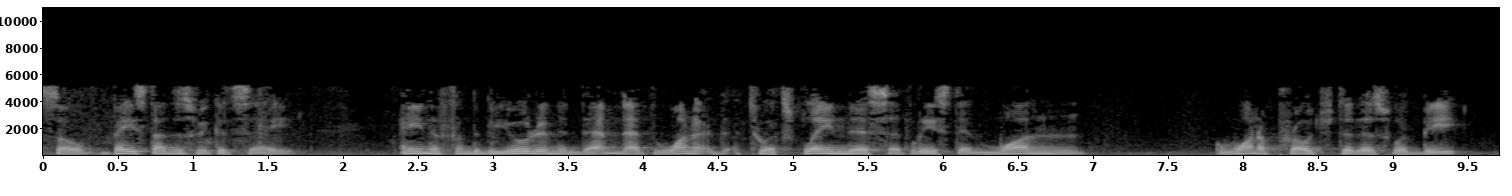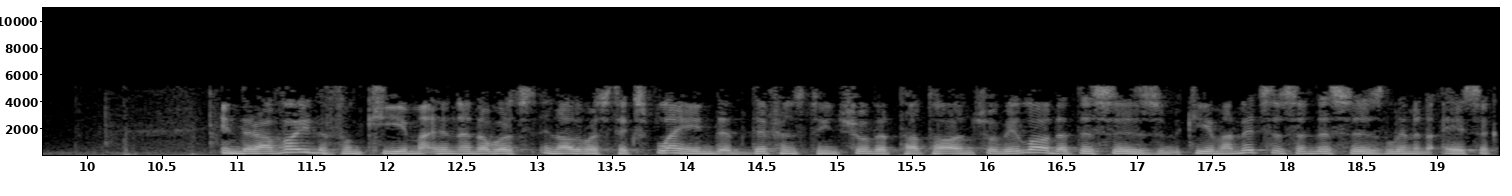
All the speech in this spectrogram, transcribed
So, based on this, we could say Aina from the Biurim in them that one to explain this at least in one one approach to this would be in the Ravoida from Kiyama, in other words, in other words, to explain the difference between Shuva Tata and Shuva Law, that this is Kiyama Mitzvahs and this is Limit Esek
